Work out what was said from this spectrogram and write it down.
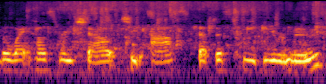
the White House reached out to ask that this tweet be removed.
